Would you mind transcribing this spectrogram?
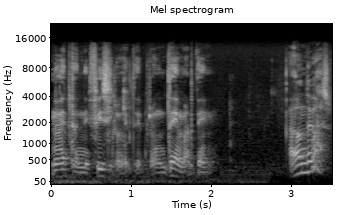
No es tan difícil lo que te pregunté, Martín. ¿A dónde vas?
